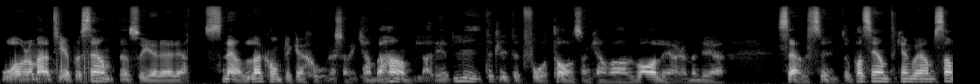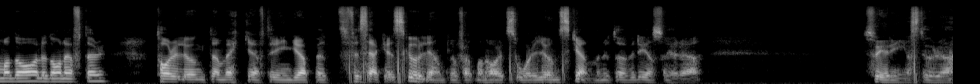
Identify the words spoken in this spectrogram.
och av de här 3 procenten så är det rätt snälla komplikationer som vi kan behandla. Det är ett litet, litet fåtal som kan vara allvarligare men det är sällsynt. Och patienter kan gå hem samma dag eller dagen efter. ta det lugnt en vecka efter ingreppet för säkerhets skull egentligen för att man har ett sår i ljumsken. Men utöver det så är det, så är det inga större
